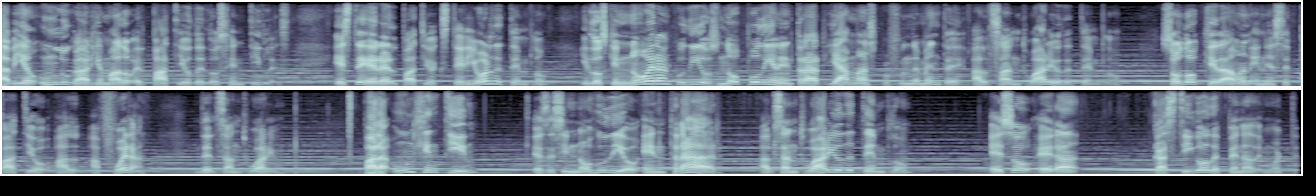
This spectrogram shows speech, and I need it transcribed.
había un lugar llamado el patio de los gentiles. Este era el patio exterior del templo y los que no eran judíos no podían entrar ya más profundamente al santuario del templo, solo quedaban en ese patio al afuera del santuario. Para un gentil, es decir, no judío, entrar al santuario del templo, eso era castigo de pena de muerte.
